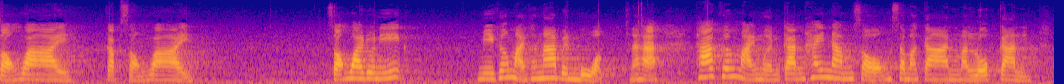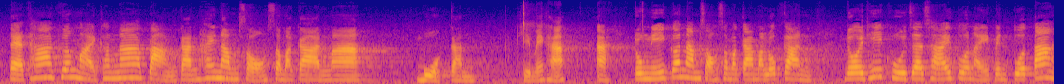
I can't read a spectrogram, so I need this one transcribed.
2y กับ 2y 2y ตัวนี้มีเครื่องหมายข้างหน้าเป็นบวกนะคะ ถ้าเครื่องหมายเหมือนกันให้นำสองสมการมาลบกัน แต่ถ้าเครื่องหมายข้างหน้าต่างกันให้นำสองสมการมาบวกกันโอเคไหมคะอะตรงนี้ก็นำสองสมการมาลบกัน โดยที่ครูจะใช้ตัวไหนเป็นตัวตั้ง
